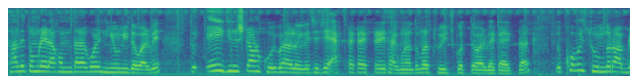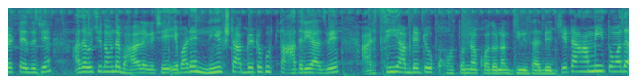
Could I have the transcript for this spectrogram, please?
তাহলে তোমরা এরকম তারা করে নিয়েও নিতে পারবে। তো এই জিনিসটা আমার খুবই ভালো লেগেছে যে একটা ক্যারেক্টারই থাকবে না তোমরা সুইচ করতে পারবে ক্যারেক্টার তো খুবই সুন্দর আপডেটটা এসেছে। আশা করছি তোমাদের ভালো লেগেছে। এবারে নেক্সট আপডেটও খুব তাড়াতাড়ি আসবে। আর সেই আপডেটেও খতরনাক খতরনাক জিনিস আসবে যেটা আমি তোমাদের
